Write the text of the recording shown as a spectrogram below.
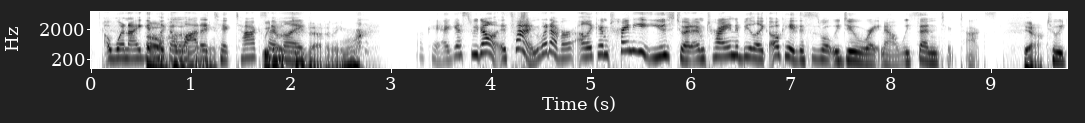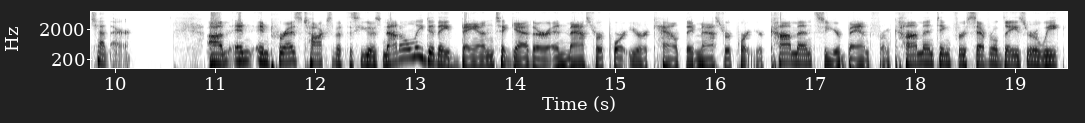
when I get Oh, like a lot of TikToks, we I'm don't like, do that anymore. okay, I guess we don't. It's fine, whatever. Like I'm trying to get used to it. I'm trying to be like, okay, this is what we do right now. We send TikToks Yeah. to each other. Um, and, and Perez talks about this. He goes, not only do they band together and mass report your account, they mass report your comments. So you're banned from commenting for several days or a week.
